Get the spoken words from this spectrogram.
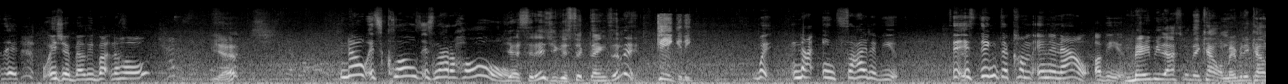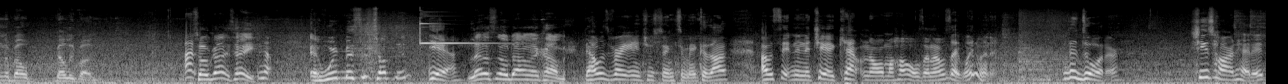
uh, is your belly button a hole? Yeah. No, it's closed. It's not a hole. Yes, it is. You can stick things in it. Giggity. But not inside of you. It's things that come in and out of you. Maybe that's what they count. Maybe they count the bell, belly button. I- so guys, hey, No. if we're missing something, Yeah, let us know down in the comments. that was very interesting to me because I, I was sitting in the chair counting all my holes and I was like, wait a minute. The daughter, she's hard headed.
